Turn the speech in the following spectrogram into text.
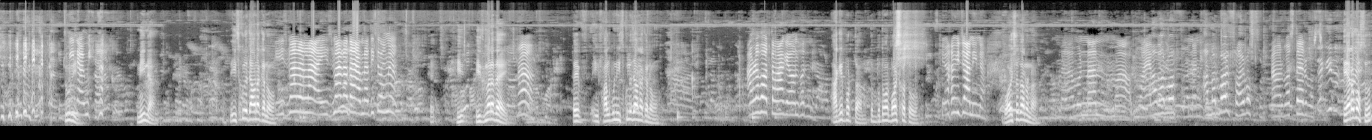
চুরি। মিনা স্কুলে যাও না কেন ইসমারা না ইসমারা দেয় আমরা দিতে হয় না হি- হিজমারা দেয়? হ্যাঁ। তাই এই ফাল্গুনি স্কুলে যাও না কেন? আগে অন ধরি না। আগে পড়তাম। তো তোমার বয়স কত? আমি জানি না। বয়সও জানো না? আমার নাম আমার বয়স ছয় বছর। আমার বয়স তেরো বছর। তেরো বছর?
